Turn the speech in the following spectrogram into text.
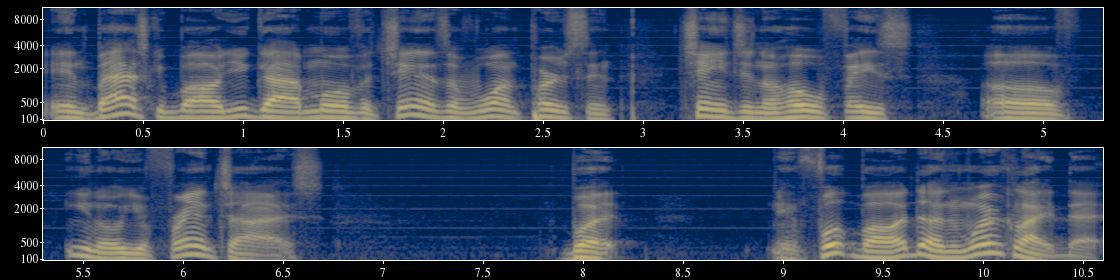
in basketball you got more of a chance of one person changing the whole face of, you know, your franchise. But in football, it doesn't work like that.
